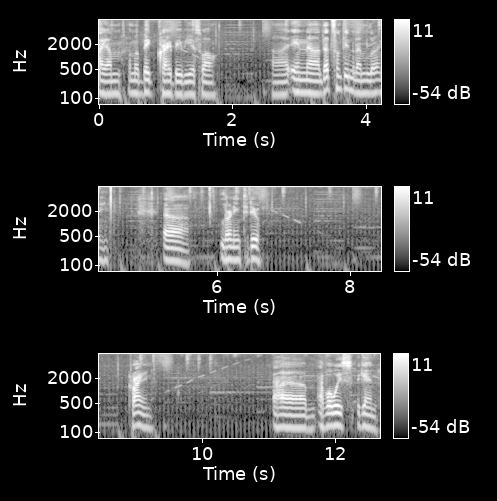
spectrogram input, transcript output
I am I'm a big crybaby as well, uh, and uh, that's something that I'm learning uh, learning to do crying. Um, I've always, again,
